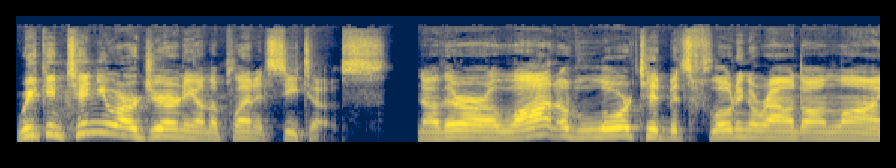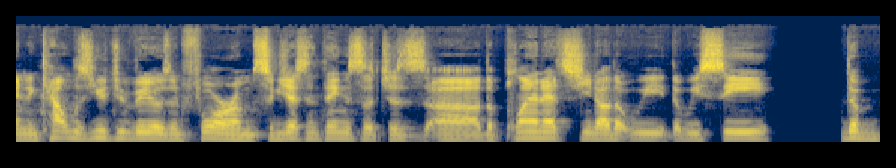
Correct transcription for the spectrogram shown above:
we continue our journey on the planet Seatos. Now, there are a lot of lore tidbits floating around online and countless YouTube videos and forums suggesting things such as uh, the planets, you know, that we that we see. The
